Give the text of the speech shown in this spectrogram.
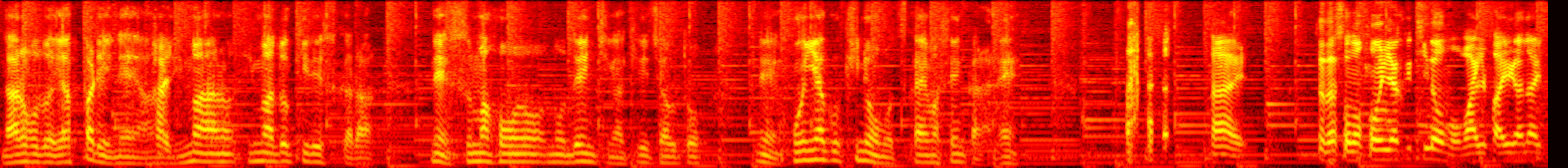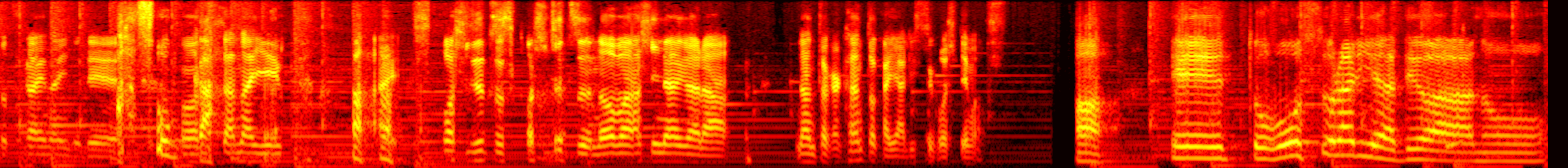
なるほど、やっぱりね、あのはい。今の今時ですから、ね、スマホの電池が切れちゃうと、ね、翻訳機能も使えませんからね。はい。ただその翻訳機能も Wi-Fi がないと使えないので、あ、そっこのか。拙い英語、はい、少しずつ少しずつ伸ばしながら、なんとかかんとかやり過ごしてます。あえーっと、オーストラリアではあの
